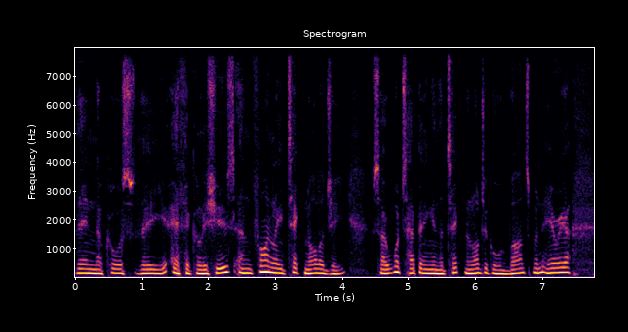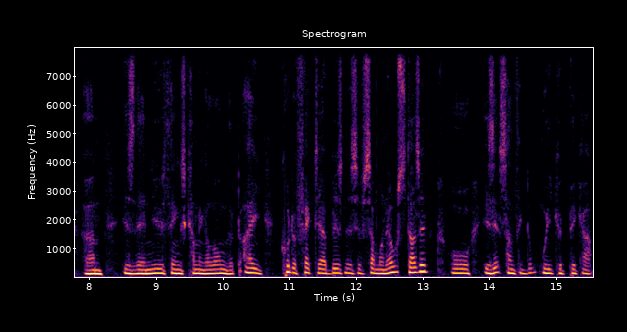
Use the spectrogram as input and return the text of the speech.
then of course the ethical issues, and finally technology. So what's happening in the technological advancement area? Um, is there new things coming along that a could affect our business if someone else does it, or is it something that we could pick up?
